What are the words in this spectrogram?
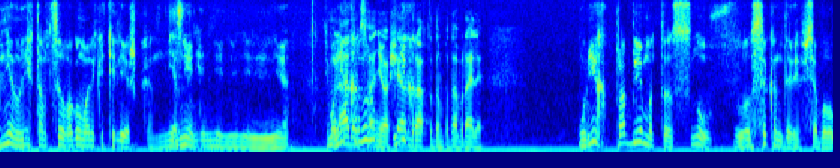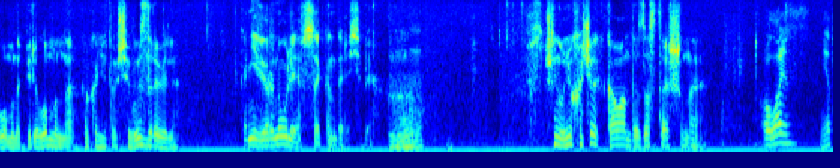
не, ну у них там целый вагон маленькая тележка. Не, не, не, не, не, не, не. Тем более Адамса ну, они вообще них- там подобрали. У них проблема-то с, ну, в секондаре вся была ломана-переломана. Как они там вообще выздоровели. Так они вернули в секондаре себе. Мгм. Слушай, ну у них хотя команда засташенная. Онлайн? Нет?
